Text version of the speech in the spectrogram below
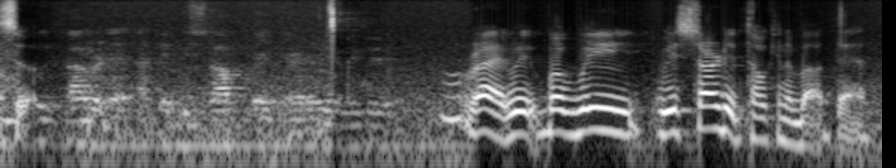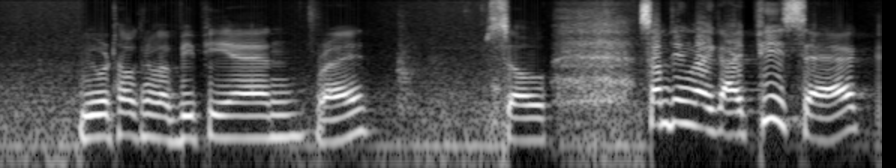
so, we covered it. I think we stopped right there. Yeah, we did. Right, we, but we, we started talking about that. We were talking about VPN, right? So something like IPsec,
